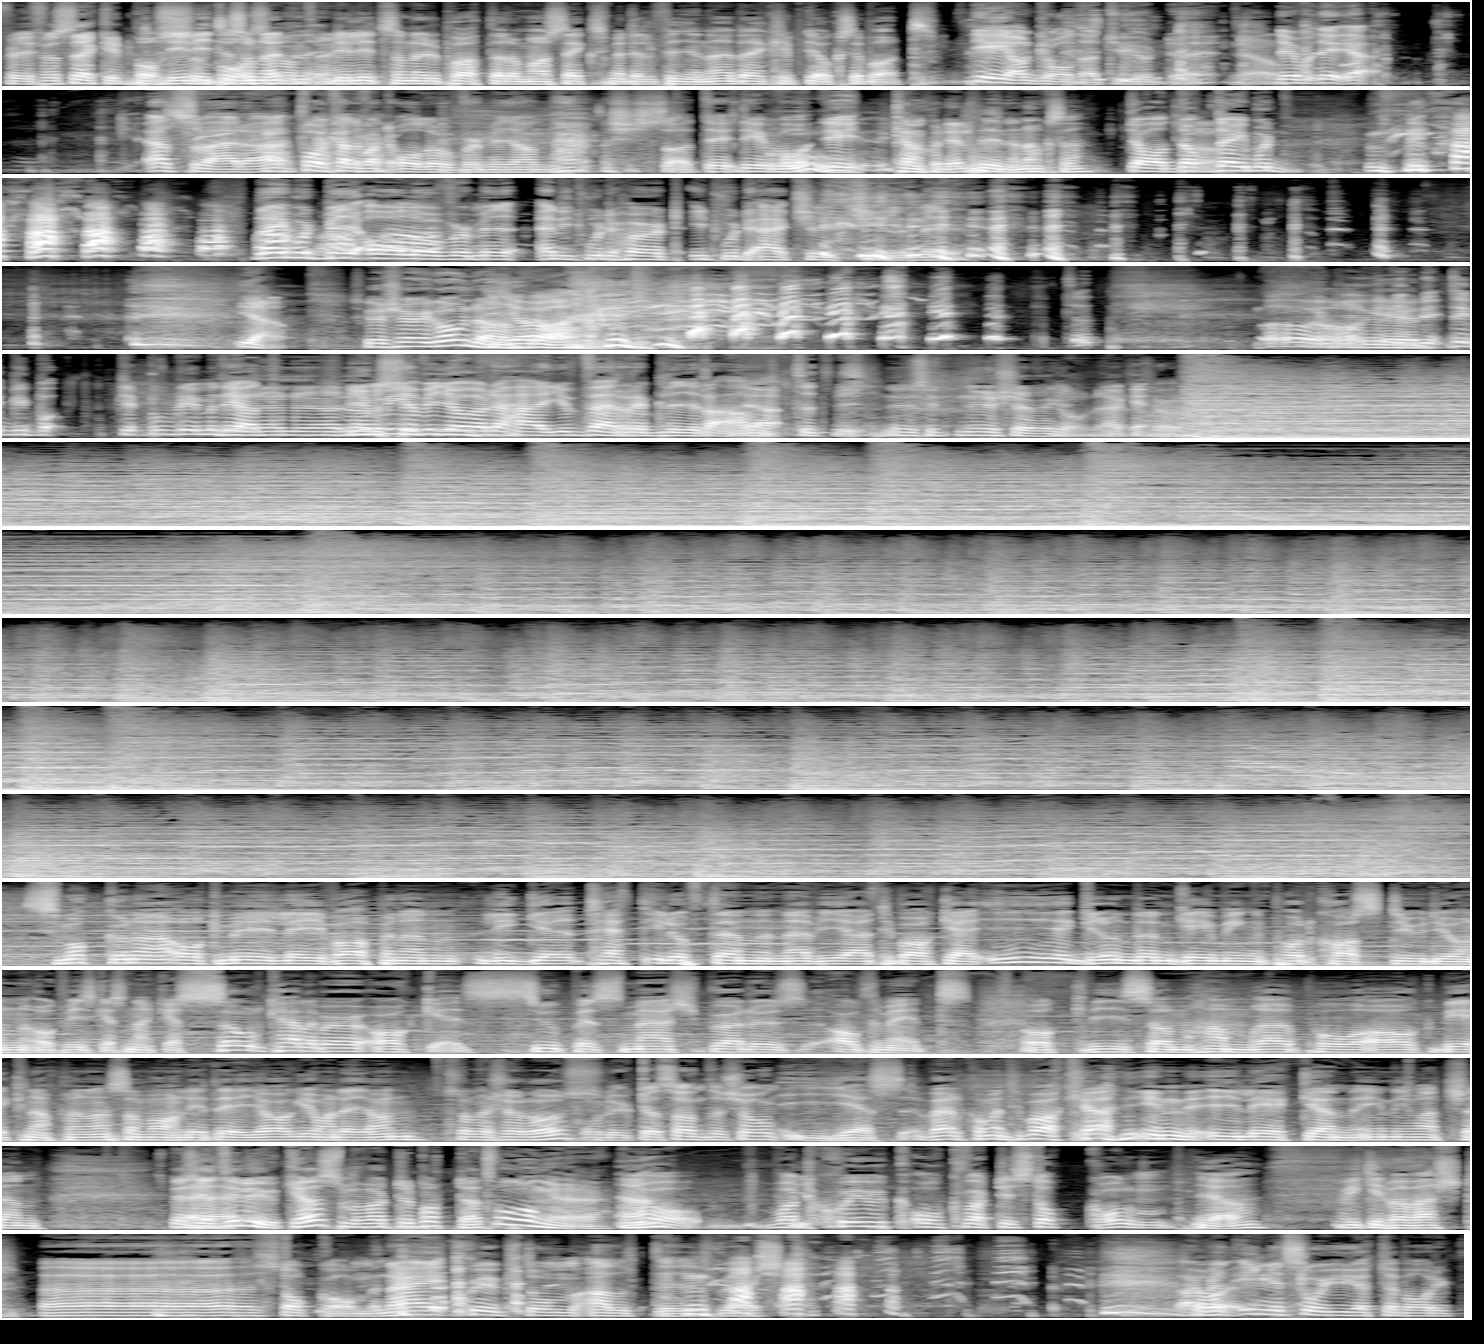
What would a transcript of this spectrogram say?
För vi får säkert bossen det är, lite på som oss när, det är lite som när du pratade om att ha sex med delfiner, där klippte jag också bort. Det är jag glad att du gjorde. Ja. Det, det, jag, jag svär, folk hade varit all over me Jan. Så det, det var, Oh, det, kanske delfinerna också. ja, de, they would They would be all over me and it would hurt, it would actually kill me. Ja. Ska vi köra igång då? Ja, Oh, Gud. det, blir- det blir det problemet är att Nu- nu- nu- ju nu- mer vi gör det här ju värre blir allt. Nu, sit- nu kör vi igång. det här. Okej. Smockorna och melee-vapnen ligger tätt i luften när vi är tillbaka i Grunden Gaming Podcast-studion och vi ska snacka Soul Calibur och Super Smash Brothers Ultimate. Och vi som hamrar på A och B-knapparna som vanligt är jag, Johan Lejon. Som körde oss. Och Lukas Andersson. Yes, välkommen tillbaka in i leken, in i matchen. Speciellt till Eh. Lukas som har varit borta två gånger. Ja. Ja, varit sjuk och varit i Stockholm. Ja, vilket var värst? Eh, Stockholm. Nej, sjukdom alltid värst. Nej, men inget slår ju Göteborg.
